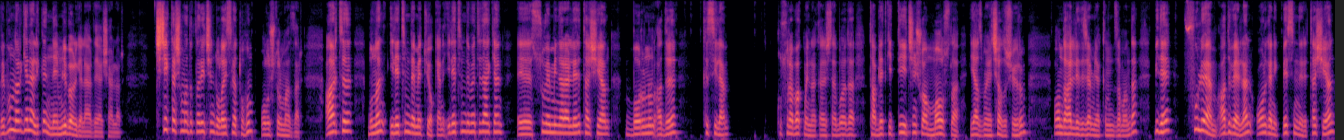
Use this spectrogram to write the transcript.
Ve bunlar genellikle nemli bölgelerde yaşarlar. Çiçek taşımadıkları için dolayısıyla tohum oluşturmazlar. Artı bunların iletim demeti yok. Yani iletim demeti derken e, su ve mineralleri taşıyan borunun adı kısilem. Kusura bakmayın arkadaşlar. Burada tablet gittiği için şu an mouse'la yazmaya çalışıyorum. Onu da halledeceğim yakın zamanda. Bir de fluem adı verilen organik besinleri taşıyan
